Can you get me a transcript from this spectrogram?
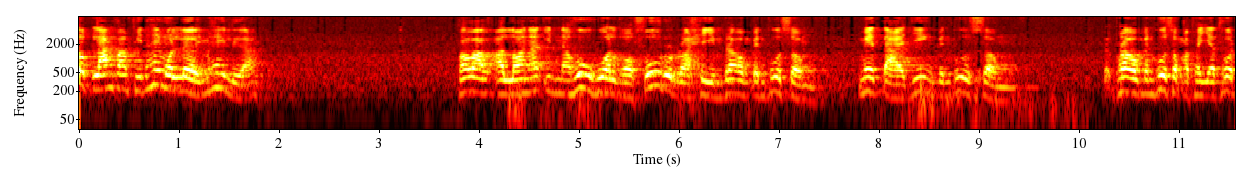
ลบล้างความผิดให้หมดเลยไม่ให้เหลือ เพราะว่าอัลลอฮ์นั้นอินนะฮูฮุลกอฟูรุรรหีม พระองค์เป็นผู้ทรงเมตตายิ่งเป็นผู้ทรงพระองค์เป็นผู้ทรงอภัยโทษ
